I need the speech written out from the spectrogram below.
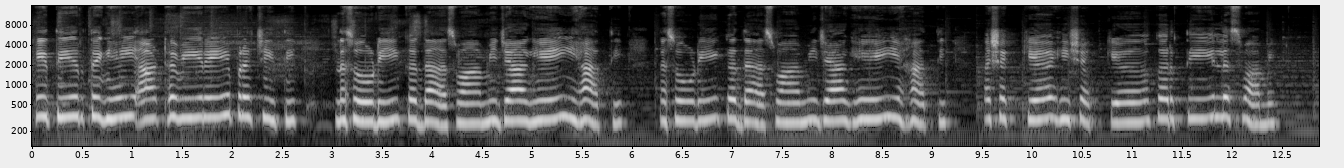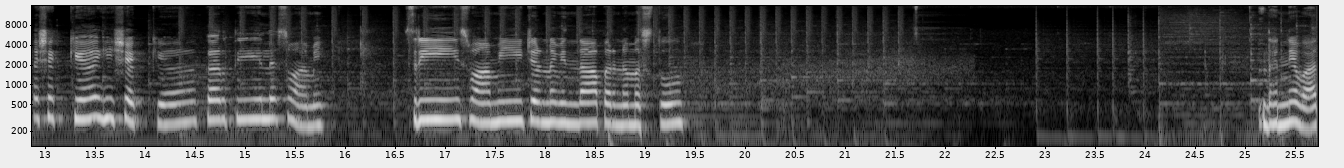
हे तीर्थ घेई आठवी रे प्रचिती न सोडी कदा स्वामी जाघेई हाती न सोडी कदा स्वामी जाघेई हाती अशक्य ही शक्य करतील स्वामी अशक्य ही शक्य करतील स्वामी श्री स्वामी चरणविंदापर्णमस्तु धन्यवाद.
